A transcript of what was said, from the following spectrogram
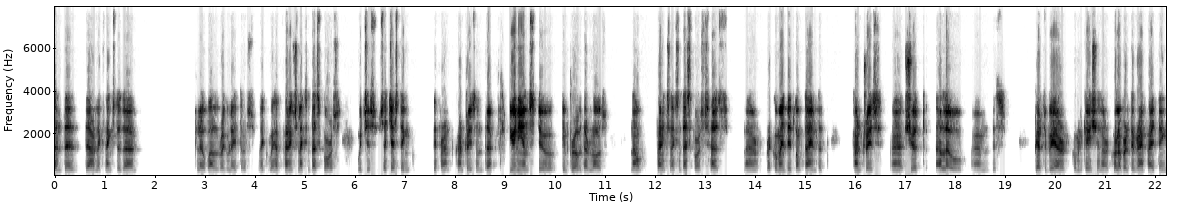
and uh, they are like thanks to the global regulators, like we have Financial Action Task Force, which is suggesting different countries and uh, unions to improve their laws. Now, Financial Action Task Force has uh, recommended long time that countries uh, should allow um, this peer-to-peer communication or collaborative crime fighting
